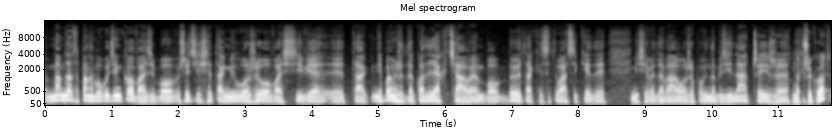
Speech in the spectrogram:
Mam za co Panu Bogu dziękować, bo życie się tak mi ułożyło właściwie y, tak, nie powiem, że dokładnie jak chciałem, bo były takie sytuacje, kiedy mi się wydawało, że powinno być inaczej, że... Na przykład? Y,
